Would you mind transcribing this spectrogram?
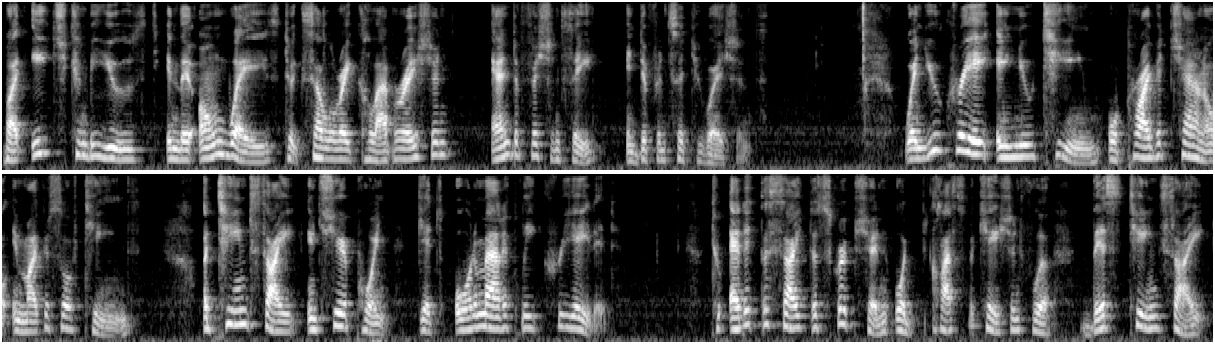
but each can be used in their own ways to accelerate collaboration and efficiency in different situations. When you create a new team or private channel in Microsoft Teams, a team site in SharePoint gets automatically created. To edit the site description or classification for this team site,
